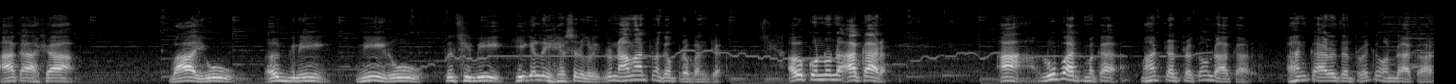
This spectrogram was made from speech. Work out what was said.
ಆಕಾಶ, ವಾಯು, ಅಗ್ನಿ, ನೀರು, ಪೃಥಿವಿ, ಹೀಗೆಲ್ಲ ಹೆಸರುಗಳು ಇದು ನಾಮಾತ್ಮಕ ಪ್ರಪಂಚ. ಅವಕ್ಕೊಂದೊಂದು ಆಕಾರ. ಆ ರೂಪಾತ್ಮಕ ಮಹತ್ತತ್ವಕ್ಕೆ ಒಂದು ಆಕಾರ. ಅಹಂಕಾರ ತತ್ವಕ್ಕೆ ಒಂದು ಆಕಾರ.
